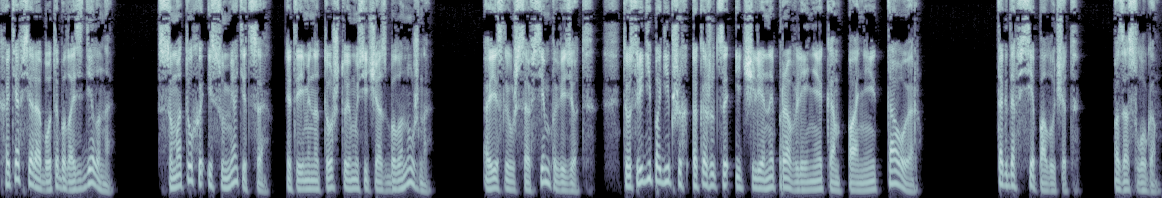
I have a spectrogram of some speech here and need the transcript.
хотя вся работа была сделана. Суматоха и сумятица — это именно то, что ему сейчас было нужно. А если уж совсем повезет, то среди погибших окажутся и члены правления компании «Тауэр». Тогда все получат по заслугам.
